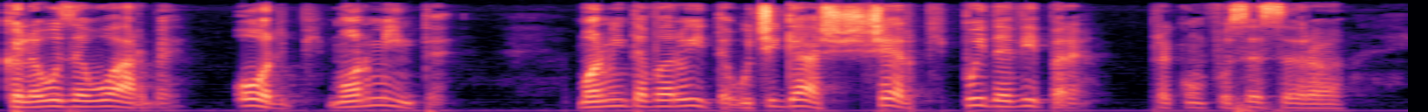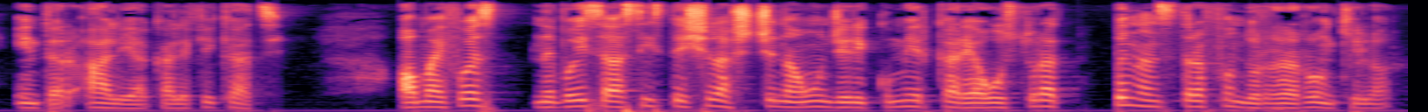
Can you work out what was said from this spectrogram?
Călăuze oarbe, orbi, morminte, morminte văruite, ucigași, șerpi, pui de vipere, precum fuseseră inter alia calificați. Au mai fost nevoiți să asiste și la scena ungerii cu mir care au usturat până în străfundul rărunchilor.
